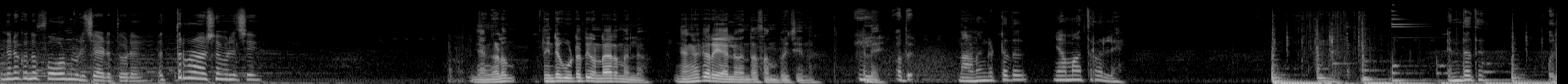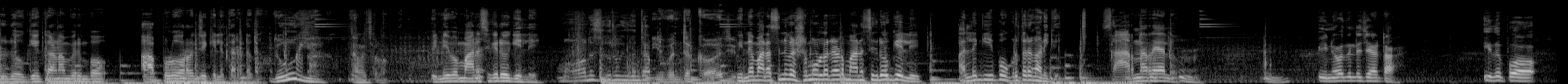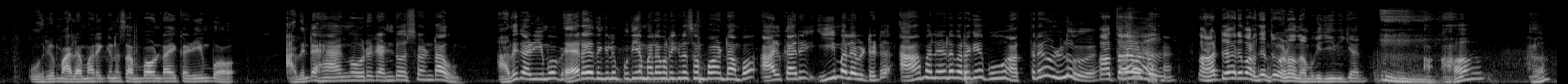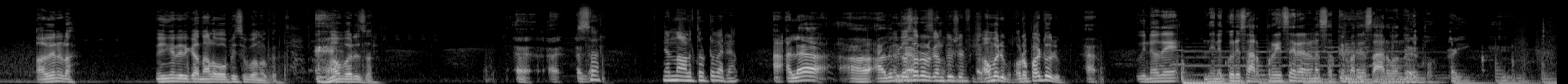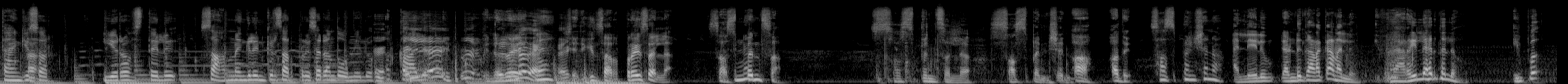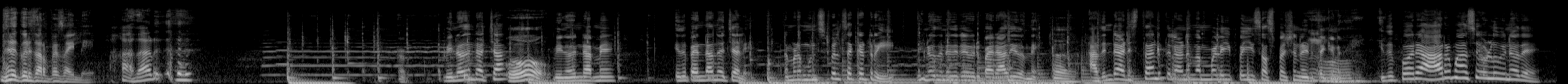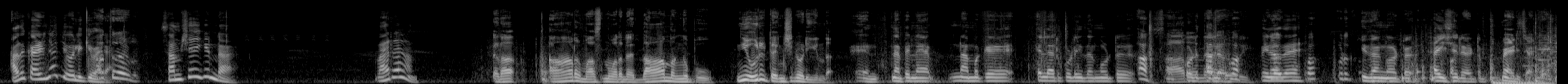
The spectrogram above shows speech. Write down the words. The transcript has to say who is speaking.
Speaker 1: നിനക്കൊന്ന് ഫോൺ വിളിച്ചെടുത്തൂടെ എത്ര പ്രാവശ്യം വിളിച്ച്?
Speaker 2: ഞങ്ങളും നിന്റെ കൂട്ടത്തിൽ ഉണ്ടായിരുന്നല്ലോ. ഞങ്ങൾക്കറിയാലോ എന്താ സംഭവിച്ചെന്ന്. അല്ലേ?
Speaker 3: അതെ
Speaker 4: നാണം കെട്ടത് ഞാൻ മാത്രമല്ലേ? എന്തത്?
Speaker 5: ഒരു രോഗിയെ കാണാൻ വരുമ്പോ ആപ്പിളും ഓറഞ്ചൊക്കെ തരേണ്ടത്?
Speaker 3: രോഗിയാ? ഞാൻ വെച്ചോളാം.
Speaker 5: പിന്നെ ഇവ മാനസിക രോഗിയല്ലേ?
Speaker 3: മാനസിക രോഗി നിന്റെ ഇവന്റെ കാര്യം.
Speaker 5: പിന്നെ മനസ്സിന് വിഷമമുള്ള ഒരാൾ മാനസിക രോഗിയല്ലേ? അല്ലെങ്കിൽ ഈ പോക്കൃത്തരം കാണിക്കും. സാറിനറിയാലോ.
Speaker 6: വിനോദിന്റെ ചേട്ടാ ഇതിപ്പോ ഒരു മലമറിക്കുന്ന സംഭവം ഉണ്ടായി കഴിയുമ്പോൾ അതിന്റെ ഹാങ് ഓവർ രണ്ട് ദിവസം ഉണ്ടാവും. അത് കഴിയുമ്പോൾ വേറെ ഏതെങ്കിലും പുതിയ മലമറിക്കുന്ന സംഭവം ഉണ്ടാകുമ്പോൾ ആൾക്കാർ ഈ മല വിട്ടിട്ട് ആ മലയുടെ പിറകെ പോവും. അത്രേ ഉള്ളൂ.
Speaker 7: അത്രേ ഉള്ളൂ. നാട്ടുകാർ പറഞ്ഞിട്ട് വേണോ നമുക്ക് ജീവിക്കാൻ?
Speaker 6: ആ ആ
Speaker 8: അതിനടാ. നീ ഇങ്ങനെ ഇരിക്കാൻ നാളെ ഓഫീസിൽ പോകാൻ നോക്ക്. അവൻ വരും സാർ.
Speaker 4: സാർ ഞാൻ നാളെ തൊട്ട് വരാം.
Speaker 6: അല്ല അത്
Speaker 8: സാർ ഒരു കൺഫ്യൂഷൻ അവൻ വരും ഉറപ്പായിട്ട് വരും.
Speaker 5: വിനോദേ നിനക്കൊരു സർപ്രൈസ് തരാനാണ് സത്യം പറഞ്ഞ സാർ വന്നത് ഇപ്പോ.
Speaker 4: Thank you sir. ഈ ഒരു അവസ്ഥയിൽ സാറിനെങ്കിലും എനിക്കൊരു സർപ്രൈസ് തരാൻ തോന്നിയല്ലോ? ആ കാൽ.
Speaker 3: വിനോദേ ശരിക്കും സർപ്രൈസ് അല്ല സസ്പെൻസാ. സസ്പെൻസ് അല്ല സസ്പെൻഷൻ. ആ അതെ.
Speaker 4: സസ്പെൻഷനാ?
Speaker 5: അല്ലേലും രണ്ടും കണക്കാണല്ലോ ഇവനെ അറിയില്ലായിരുന്നല്ലോ. ഇപ്പൊ നിനക്കൊരു സർപ്രൈസ് ആയില്ലേ? അതാണ്.
Speaker 6: വിനോദിന്റെ അച്ഛ?
Speaker 7: ഓ.
Speaker 6: വിനോദിന്റെ അമ്മേ ഇതിപ്പോ എന്താന്ന് വെച്ചാലേ നമ്മുടെ മുനിസിപ്പൽ സെക്രട്ടറി വിനോദിനെതിരെ ഒരു പരാതി തന്നേ. അതിന്റെ അടിസ്ഥാനത്തിലാണ് നമ്മൾ ഇപ്പൊ ഈ സസ്പെൻഷൻ എടുത്തേക്കുന്നത് ഇതിപ്പോ ഒരു ആറു മാസേ ഉള്ളൂ വിനോദേ. അത് കഴിഞ്ഞാൽ ജോലിക്ക് വരാം. സംശയിക്കണ്ട. വരാം.
Speaker 3: എടാ ആറ് മാസം എന്ന് പറഞ്ഞാൽ ദാം അങ്ങ് പോവും. നീ ഒരു ടെൻഷൻ അടിക്കണ്ട.
Speaker 6: എന്നാ പിന്നെ നമുക്ക് എല്ലാവർക്കും കൂടി ഇതങ്ങോട്ട്. വിനോദേ. ഇതങ്ങോട്ട് ഐശ്വര്യമായിട്ട് മേടിച്ചാട്ടെ.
